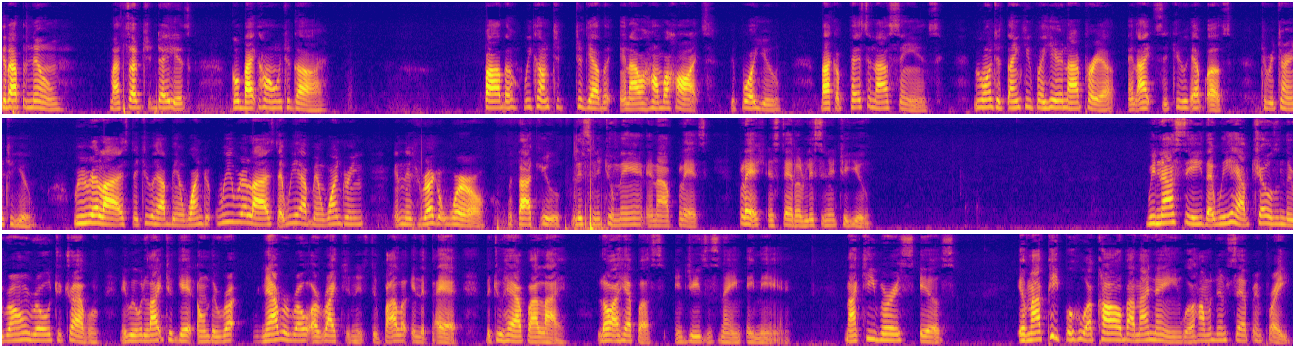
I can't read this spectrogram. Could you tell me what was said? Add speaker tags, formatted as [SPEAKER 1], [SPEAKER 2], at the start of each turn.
[SPEAKER 1] Good afternoon. My subject today is Go Back Home to God. Father, we come to, together in our humble hearts before you by confessing our sins. We want to thank you for hearing our prayer and ask that you help us to return to you. We realize that you have been wonder we realize that we have been wandering in this rugged world without you listening to man and our flesh flesh instead of listening to you. We now see that we have chosen the wrong road to travel, and we would like to get on the narrow road of righteousness to follow in the path that you have for our life. Lord, help us. In Jesus' name, amen. My key verse is If my people who are called by my name will humble themselves and pray,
